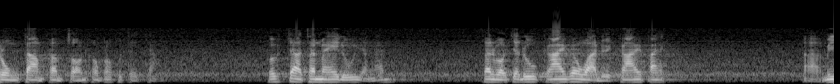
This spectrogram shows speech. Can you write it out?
ตรงตามคำสอนของพระพุทธเจ้าพระพุทธเจ้าท่านไม่ให้ดูอย่างนั้น ท่านบอกจะดูกายก็ว่าด้วยกายไปมี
